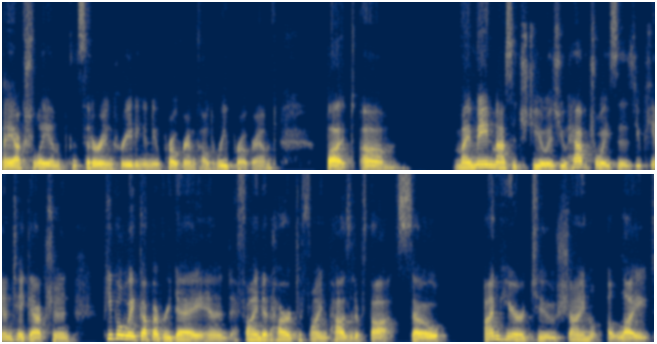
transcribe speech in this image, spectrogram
i actually am considering creating a new program called reprogrammed. But um, my main message to you is you have choices. You can take action. People wake up every day and find it hard to find positive thoughts. So i'm here to shine a light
